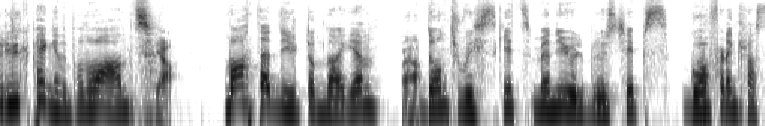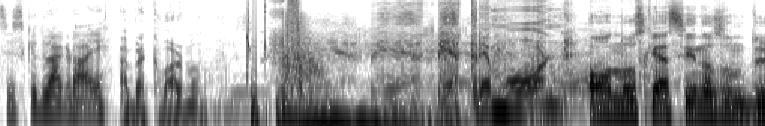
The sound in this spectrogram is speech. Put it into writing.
Bruk pengene på noe annet. Ja. Mat er dyrt om dagen. Ja. Don't risk it med en julebruschips. Gå for den klassiske du er glad i. Jeg ble kvalm nå. faktisk. P3 Morgen. Og nå skal jeg si noe som du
